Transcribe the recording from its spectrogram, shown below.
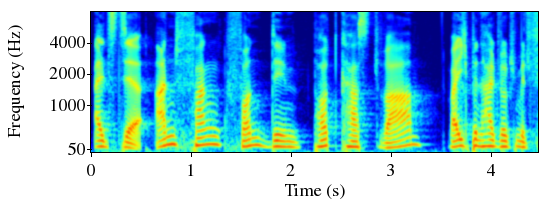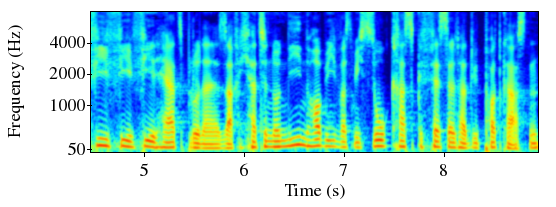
als der Anfang von dem Podcast war, weil ich bin halt wirklich mit viel, viel, viel Herzblut an der Sache. Ich hatte noch nie ein Hobby, was mich so krass gefesselt hat wie Podcasten.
